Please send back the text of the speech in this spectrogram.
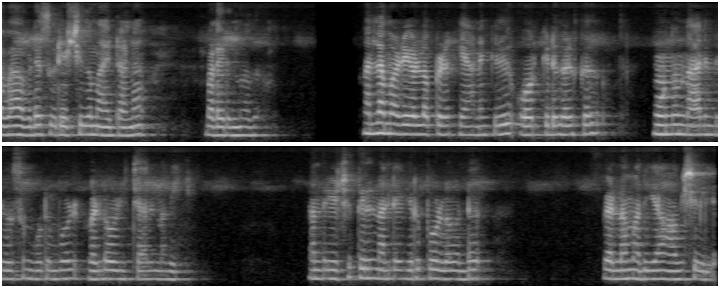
അവ അവിടെ സുരക്ഷിതമായിട്ടാണ് വളരുന്നത്. നല്ല മഴയുള്ളപ്പോഴൊക്കെ ആണെങ്കിൽ ഓർക്കിഡുകൾക്ക് മൂന്നും നാലും ദിവസം കൂടുമ്പോൾ വെള്ളം ഒഴിച്ചാൽ മതി. അന്തരീക്ഷത്തിൽ നല്ല ഈർപ്പമുള്ളതുകൊണ്ട് വെള്ളം അധികം ആവശ്യമില്ല.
